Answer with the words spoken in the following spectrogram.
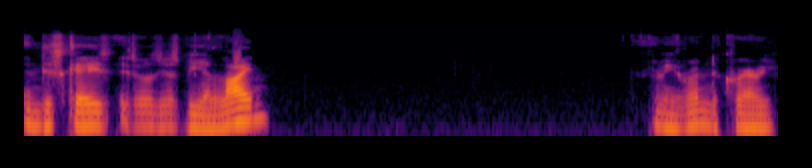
in this case, it will just be a line. We run the query.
